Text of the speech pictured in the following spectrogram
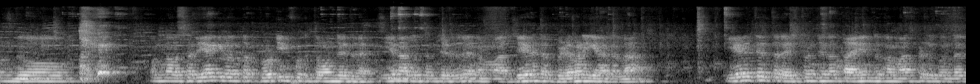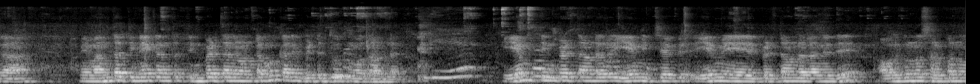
ಒಂದು ಒಂದು ನಾವು ಸರಿಯಾಗಿರುವಂತ ಪ್ರೋಟೀನ್ ಫುಡ್ ತಗೊಂಡಿದ್ರೆ ಏನಾಗುತ್ತೆ ಅಂತ ಹೇಳಿದ್ರೆ ನಮ್ಮ ದೇಹದ ಬೆಳವಣಿಗೆ ಆಗಲ್ಲ ಹೇಳ್ತಿರ್ತಾರೆ ಎಷ್ಟೊಂದ್ ಜನ ತಾಯಿಯಂದ್ರು ನಮ್ಮ ಹಾಸ್ಪಿಟಲ್ಗೆ ಬಂದಾಗ మేము అంతా తినేకంతా తినిపెడతానే ఉంటాము కానీ బిడ్డ తూకం అవుతా ఉండలే ఏం తినిపెడతా ఉండారు ఏం ఇచ్చే ఏమి పెడతా ఉండారు అనేది ಅವ್ರಿಗೂ ಸ್ವಲ್ಪನೂ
